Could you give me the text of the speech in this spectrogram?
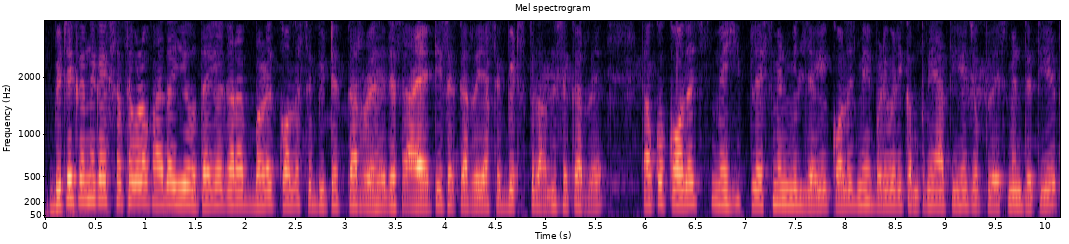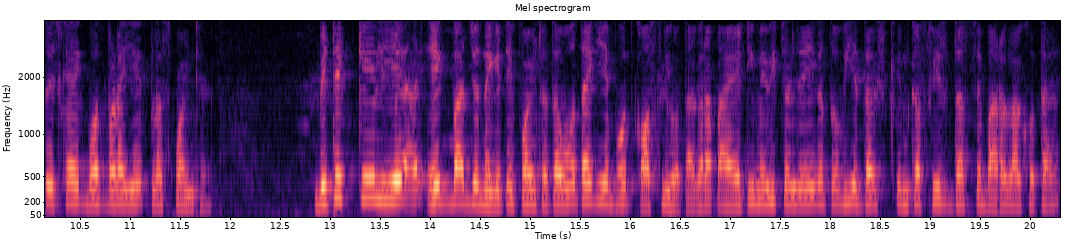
बीटेक करने का एक सबसे बड़ा फ़ायदा ये होता है कि अगर आप बड़े कॉलेज से बीटेक कर रहे हैं, जैसे आईआईटी से कर रहे हैं या फिर बिट्स पिलानी से कर रहे हैं तो आपको कॉलेज में ही प्लेसमेंट मिल जाएगी। कॉलेज में ही बड़ी बड़ी कंपनी आती है जो प्लेसमेंट देती है तो इसका एक बहुत बड़ा ये प्लस पॉइंट है। बीटेक के लिए एक बात जो नेगेटिव पॉइंट होता है, वो होता है कि ये बहुत कॉस्टली होता है। अगर आप आईआईटी में भी चल जाइएगा तो भी ये दस, इनका फ़ीस दस से बारह लाख होता है।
